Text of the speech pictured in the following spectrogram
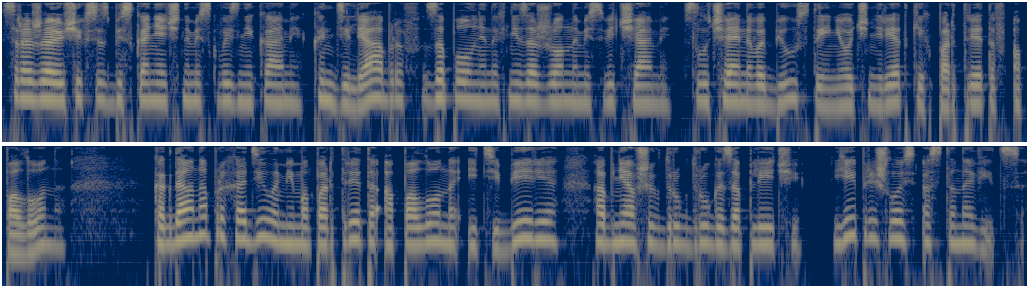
сражающихся с бесконечными сквозняками, канделябров, заполненных незажженными свечами, случайного бюста и не очень редких портретов Аполлона. Когда она проходила мимо портрета Аполлона и Тиберия, обнявших друг друга за плечи, ей пришлось остановиться.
